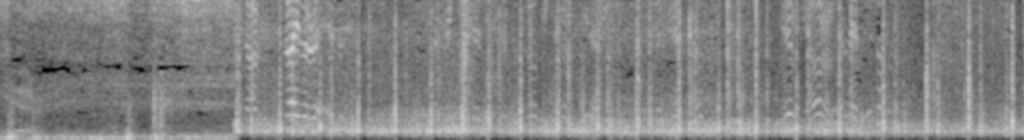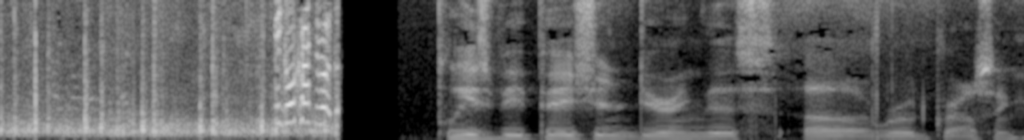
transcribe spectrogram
here. Please be patient during this uh, road crossing.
